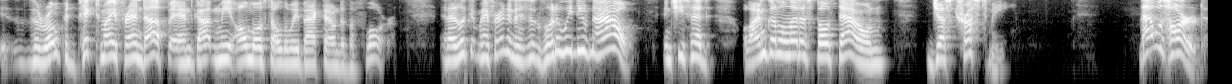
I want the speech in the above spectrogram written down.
the rope had picked my friend up and gotten me almost all the way back down to the floor. And I looked at my friend and I said, What do we do now? And she said, Well, I'm going to let us both down. Just trust me. That was hard.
